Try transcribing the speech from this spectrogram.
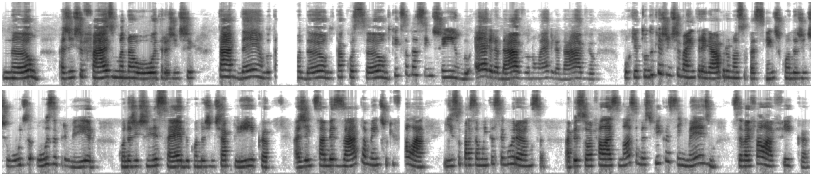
Não, a gente faz uma na outra, a gente tá ardendo, tá rodando, tá coçando, o que, que você tá sentindo? É agradável, não é agradável? Porque tudo que a gente vai entregar para o nosso paciente, quando a gente usa, usa primeiro, quando a gente recebe, quando a gente aplica, a gente sabe exatamente o que falar. E isso passa muita segurança. A pessoa falar assim, nossa, mas fica assim mesmo? Você vai falar, fica.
